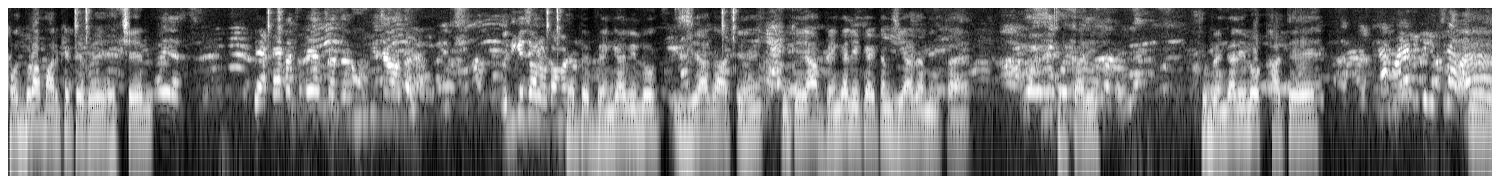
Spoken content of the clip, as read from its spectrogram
बहुत बड़ा मार्केट है भाई एच यहाँ पे बंगाली लोग ज़्यादा आते हैं, क्योंकि यहाँ बंगाली का आइटम ज़्यादा मिलता है तरकारी तो बंगाली लोग खाते हैं, ये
